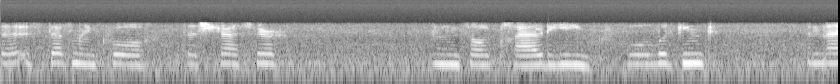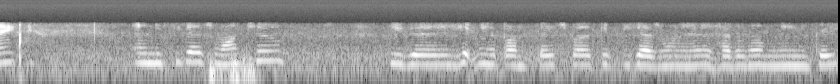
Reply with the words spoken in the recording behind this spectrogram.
That is definitely cool. The stratosphere. And it's all cloudy and cool looking at night. And if you guys want to, you could hit me up on Facebook if you guys want to have a little meet and greet.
